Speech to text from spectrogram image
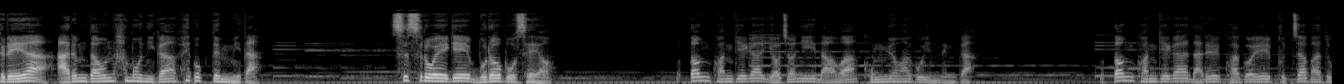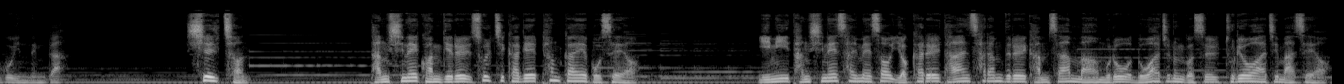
그래야 아름다운 하모니가 회복됩니다. 스스로에게 물어보세요. 어떤 관계가 여전히 나와 공명하고 있는가? 어떤 관계가 나를 과거에 붙잡아두고 있는가? 실천. 당신의 관계를 솔직하게 평가해 보세요. 이미 당신의 삶에서 역할을 다한 사람들을 감사한 마음으로 놓아주는 것을 두려워하지 마세요.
